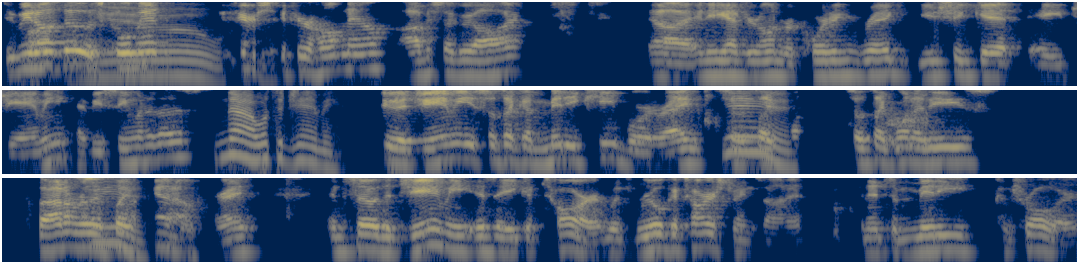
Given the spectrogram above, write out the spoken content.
Dude, you know what though? It's cool, man. If you're, if you're home now, obviously like we all are, uh, and you have your own recording rig, you should get a jammy. Have you seen one of those? No, what's a jammy? Dude, a jammy. So it's like a MIDI keyboard, right? So it's Yeah. like so it's like one of these, but I don't really Oh, play yeah. piano, right? And so the jammy is a guitar with real guitar strings on it, and it's a MIDI controller.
